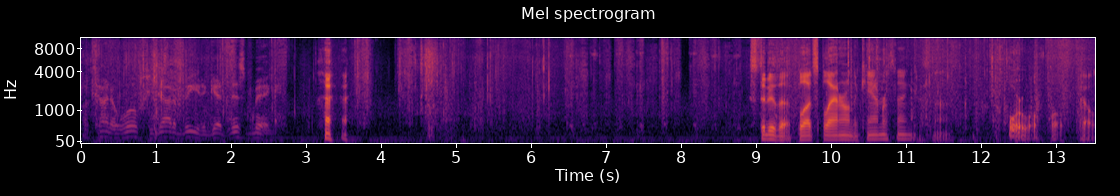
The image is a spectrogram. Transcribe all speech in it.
What kind of wolf you gotta be to get this big? Just to do the blood splatter on the camera thing. It's, uh, poor wolf pelt.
